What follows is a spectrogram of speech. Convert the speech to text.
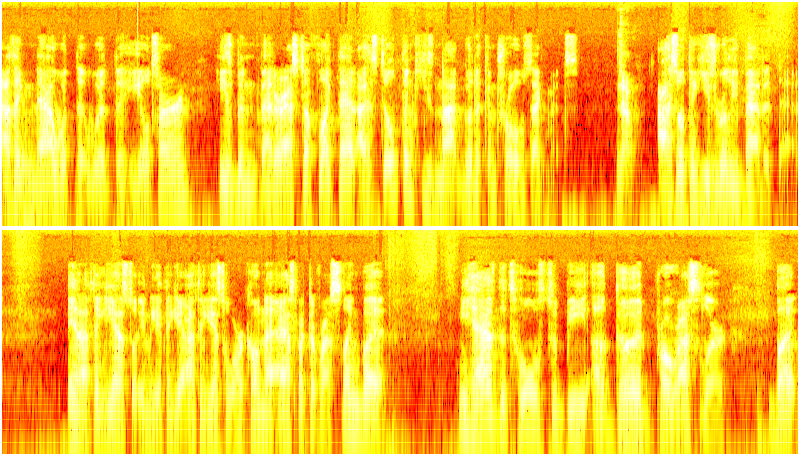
I think now with the with the heel turn, he's been better at stuff like that. I still think he's not good at control segments. No, I still think he's really bad at that, and I think he has to. And I think I think he has to work on that aspect of wrestling. But he has the tools to be a good pro wrestler, but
